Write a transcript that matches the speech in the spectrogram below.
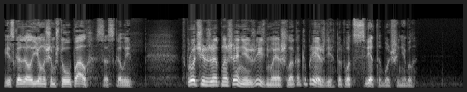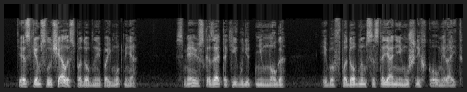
и сказал юношам, что упал со скалы. В прочих же отношениях жизнь моя шла, как и прежде, только вот света больше не было. Те, с кем случалось подобное, поймут меня. Смею сказать, таких будет немного, ибо в подобном состоянии муж легко умирает.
